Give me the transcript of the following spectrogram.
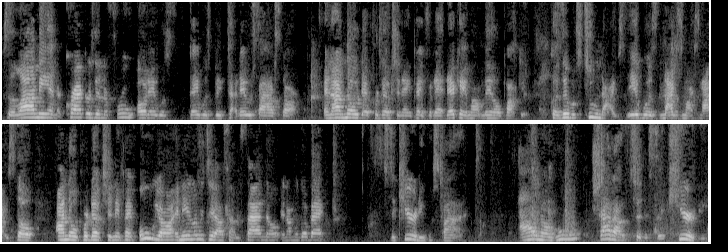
salami and the crackers and the fruit. Oh, they was they was big time. They was five star. And I know that production ain't paid for that. That came out Mel pocket because it was too nice. It was nice, nice, nice. So I know production didn't pay. Oh, y'all. And then let me tell y'all something. Side note, and I'm gonna go back. Security was fine. I don't know who. Shout out to the security.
